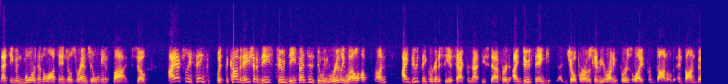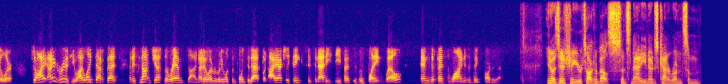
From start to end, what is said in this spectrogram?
That's even more than the Los Angeles Rams, who only have five. So I actually think with the combination of these two defenses doing really well up front, I do think we're going to see a sack from Matthew Stafford. I do think Joe Burrow is going to be running for his life from Donald and Von Miller. So I, I agree with you. I like that bet. And it's not just the Rams side. I know everybody wants to point to that, but I actually think Cincinnati's defense has been playing well, and the defensive line is a big part of that. You know, it's interesting. You were talking about Cincinnati, you know, just kind of running some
